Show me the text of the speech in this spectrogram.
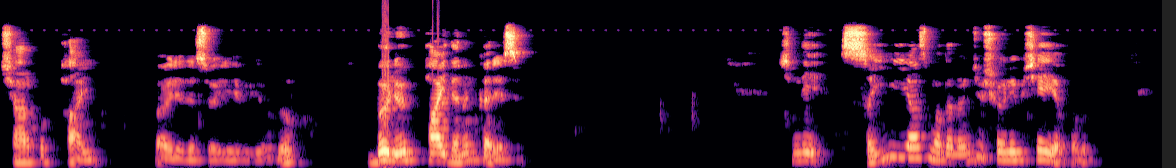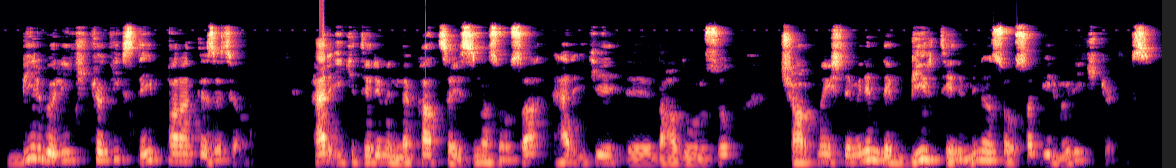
çarpı pay. Böyle de söyleyebiliyorduk. Bölü paydanın karesi. Şimdi sayıyı yazmadan önce şöyle bir şey yapalım. 1 bölü 2 kök x deyip parantez açalım. Her iki terimin de katsayısı nasıl olsa her iki e, daha doğrusu çarpma işleminin de bir terimi nasıl olsa 1 bölü 2 kök x.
